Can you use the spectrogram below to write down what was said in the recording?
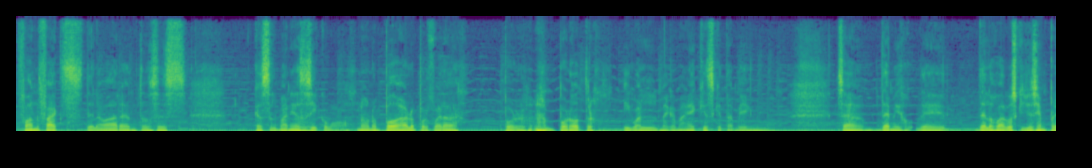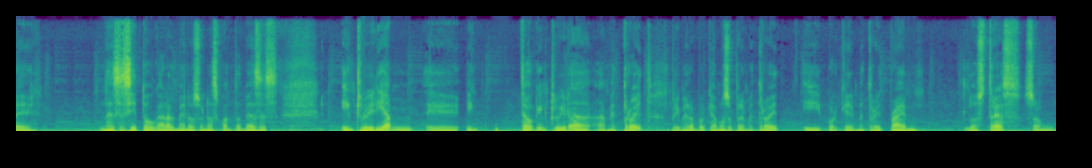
fun facts de la vara, entonces Castlevania es así como, no, no puedo dejarlo por fuera por, por otro, igual Mega Man X que también, o sea, de, mi, de, de los juegos que yo siempre necesito jugar al menos unas cuantas veces. Incluiría, eh, tengo que incluir a, Metroid, primero porque amo Super Metroid y porque Metroid Prime, los tres son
